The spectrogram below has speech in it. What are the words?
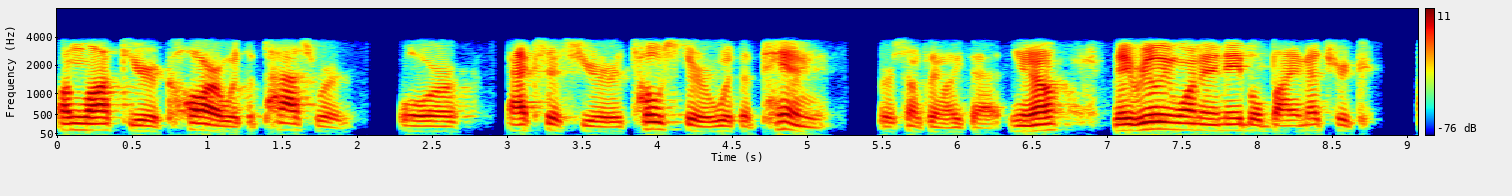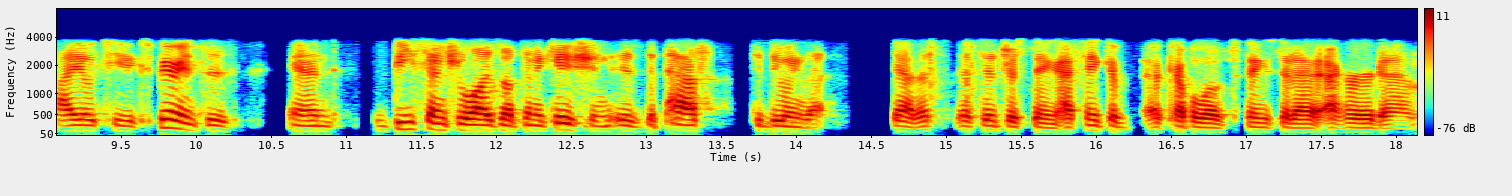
unlock your car with a password or access your toaster with a pin or something like that. You know, they really want to enable biometric IoT experiences, and decentralized authentication is the path to doing that. Yeah, that's that's interesting. I think of a couple of things that I, I heard um,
